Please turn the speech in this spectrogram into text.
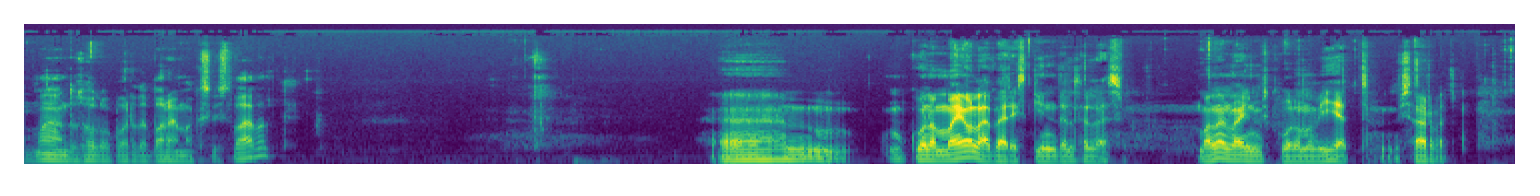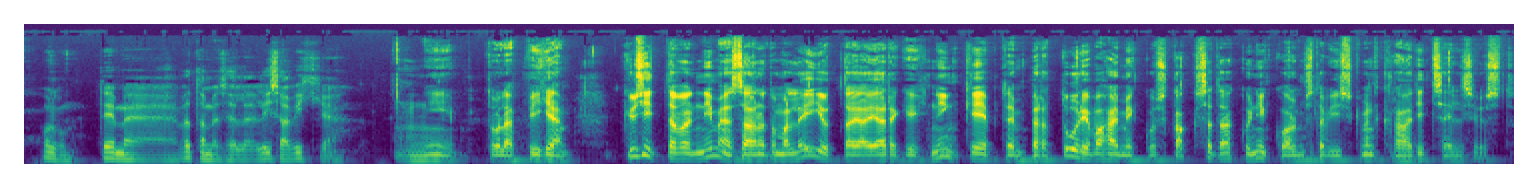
majandusolukorda paremaks, vist vaevalt ähm,? kuna ma ei ole päris kindel selles, ma olen valmis kuulama vihjet, mis sa arvad? olgu, teeme, võtame selle lisavihje. nii, tuleb vihje küsitav on nime saanud oma leiutaja järgi ning keeb temperatuuri vahemikus kakssada kuni kolmsada viiskümmend kraadi Celsiust.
